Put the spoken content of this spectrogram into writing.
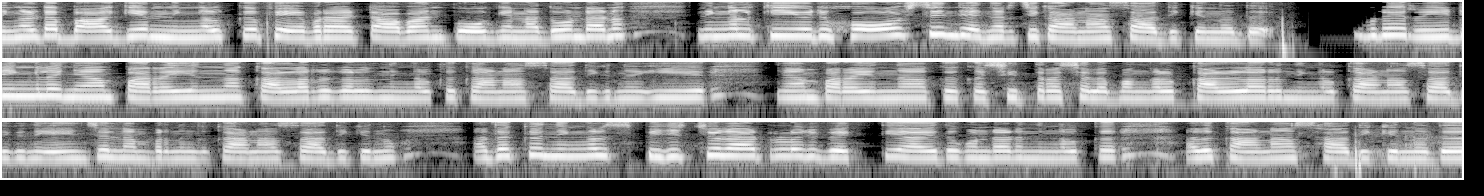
നിങ്ങളുടെ ഭാഗ്യം നിങ്ങൾക്ക് ഫേവറായിട്ട് ആവാൻ പോവുകയാണ്. അതുകൊണ്ടാണ് നിങ്ങൾക്ക് ഈ ഒരു ഹോഴ്സിന്റെ എനർജി കാണാൻ സാധിക്കുന്നത്. ഇവിടെ റീഡിങ്ങിൽ ഞാൻ പറയുന്ന കളറുകൾ നിങ്ങൾക്ക് കാണാൻ സാധിക്കുന്നു. ഈ ഞാൻ പറയുന്ന ചിത്രശലഭങ്ങൾ കളർ നിങ്ങൾക്ക് കാണാൻ സാധിക്കുന്നു. ഏഞ്ചൽ നമ്പർ നിങ്ങൾക്ക് കാണാൻ സാധിക്കുന്നു. അതൊക്കെ നിങ്ങൾ സ്പിരിച്വൽ ആയിട്ടുള്ള ഒരു വ്യക്തി ആയതുകൊണ്ടാണ് നിങ്ങൾക്ക് അത് കാണാൻ സാധിക്കുന്നത്.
